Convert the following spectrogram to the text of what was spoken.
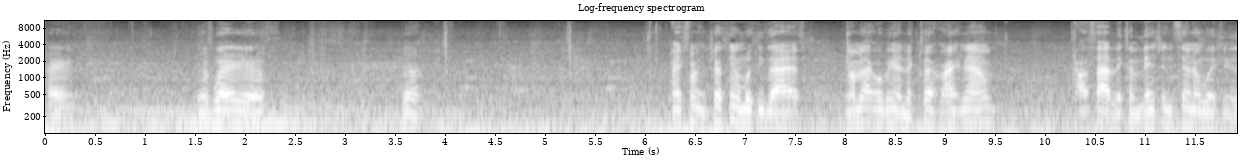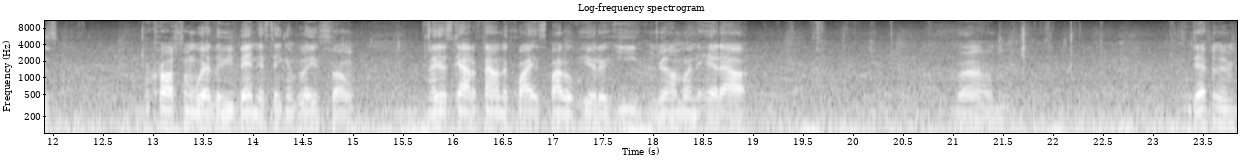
hey, that's what it is. Yeah. I just want to check in with you guys. I'm like over here in the cut right now, outside of the convention center, which is across from where the event is taking place. So I just gotta found a quiet spot over here to eat, and then I'm gonna head out. Um, definitely.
